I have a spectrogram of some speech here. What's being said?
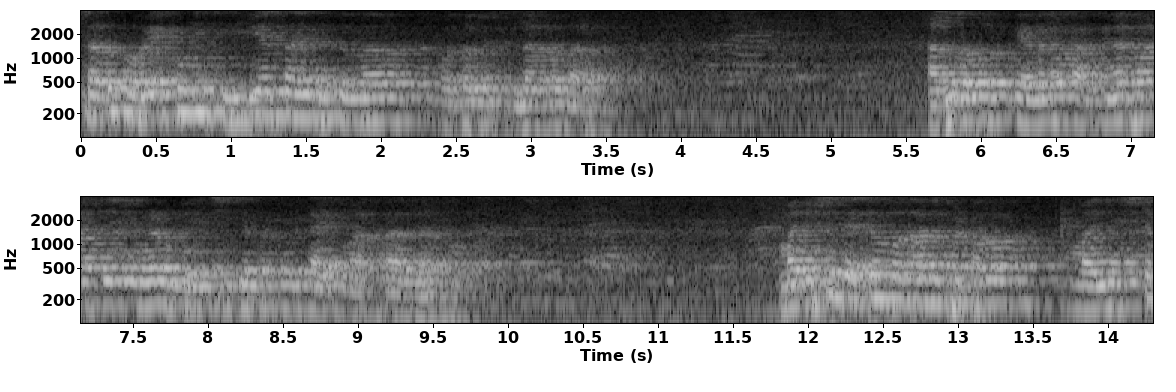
പക്ഷെ അത് കുറെ കൂടി സീരിയസ് ആയി നിൽക്കുന്ന മതം ഇസ്ലാം മതമാണ് അത് നമുക്ക് കേവലം അഗ്നഭാഗ്യങ്ങൾ ഉപേക്ഷിക്കപ്പെട്ട ഒരു കാര്യം മാത്രമല്ല. മനുഷ്യന്റെ ഏറ്റവും പ്രധാനപ്പെട്ടവ മനുഷ്യ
